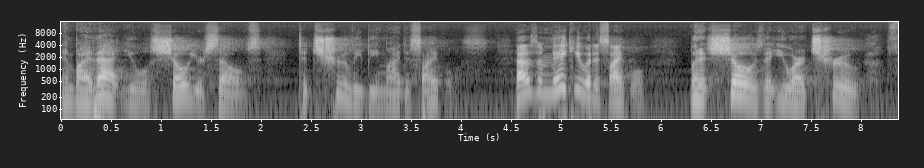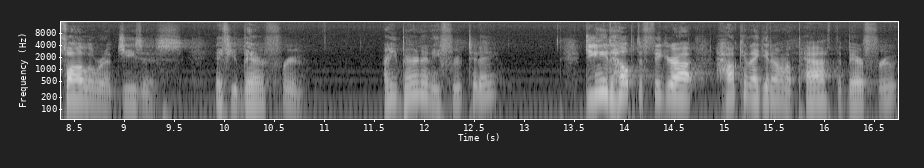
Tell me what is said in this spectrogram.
and by that you will show yourselves to truly be my disciples. That doesn't make you a disciple, but it shows that you are a true follower of Jesus if you bear fruit. Are you bearing any fruit today? Do you need help to figure out how can I get on a path to bear fruit?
